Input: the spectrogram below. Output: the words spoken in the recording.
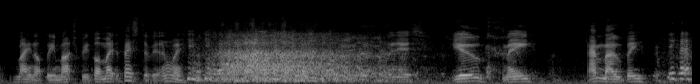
It may not be much, but we've got to make the best of it, haven't we? it is you, me, and Moby Yeah.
